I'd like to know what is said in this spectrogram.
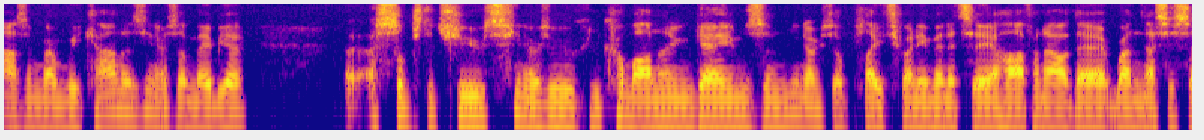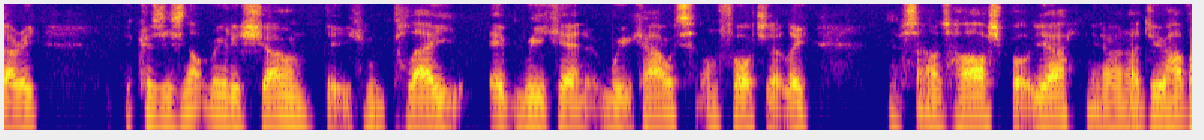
as and when we can, as you know, so maybe a a substitute, you know, who can come on in games and you know, so play twenty minutes here, half an hour there when necessary, because he's not really shown that he can play week in, week out. Unfortunately, it sounds harsh, but yeah, you know, and I do have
